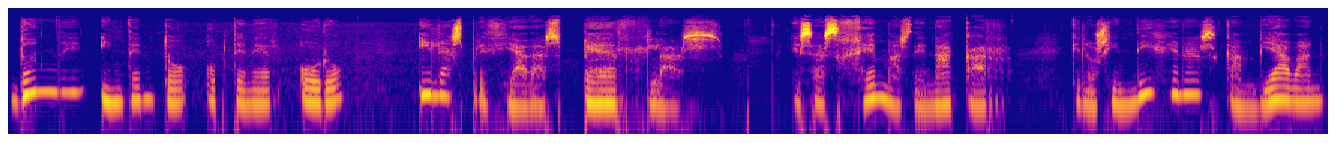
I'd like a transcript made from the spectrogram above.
donde intentó obtener oro y las preciadas perlas, esas gemas de nácar que los indígenas cambiaban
